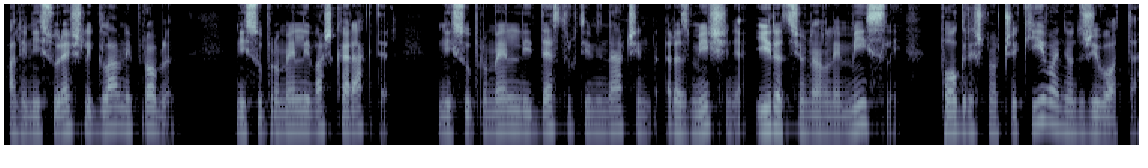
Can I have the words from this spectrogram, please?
ali nisu rešili glavni problem. Nisu promenili vaš karakter, nisu promenili destruktivni način razmišljanja, iracionalne misli, pogrešno očekivanje od života.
